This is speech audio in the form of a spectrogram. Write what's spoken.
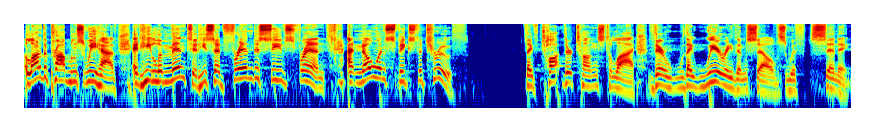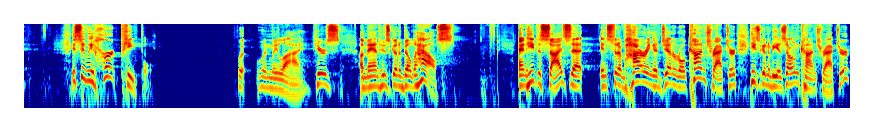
A lot of the problems we have, and he lamented, he said, Friend deceives friend, and no one speaks the truth. They've taught their tongues to lie. They're, they weary themselves with sinning. You see, we hurt people when we lie. Here's a man who's going to build a house, and he decides that instead of hiring a general contractor, he's going to be his own contractor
